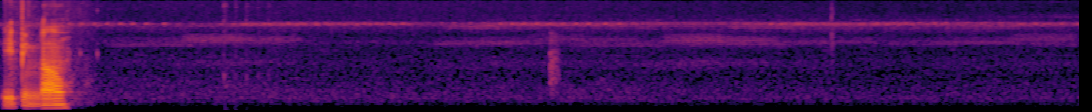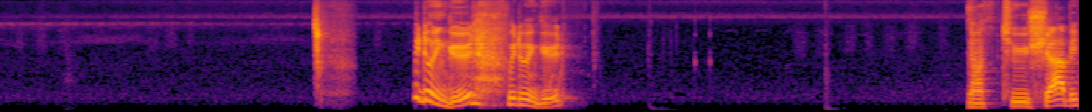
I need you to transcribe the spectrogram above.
sleeping now. We're doing good. We're doing good. Not too shabby.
